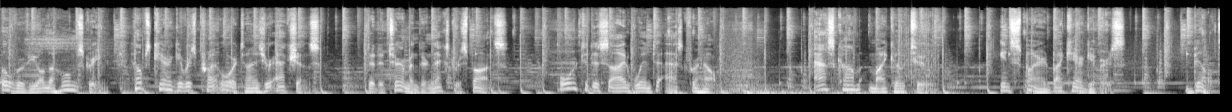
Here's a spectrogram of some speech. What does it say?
overview on the home screen helps caregivers prioritize your actions to determine their next response or to decide when to ask for help. Ascom Myco 2, inspired by caregivers, built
